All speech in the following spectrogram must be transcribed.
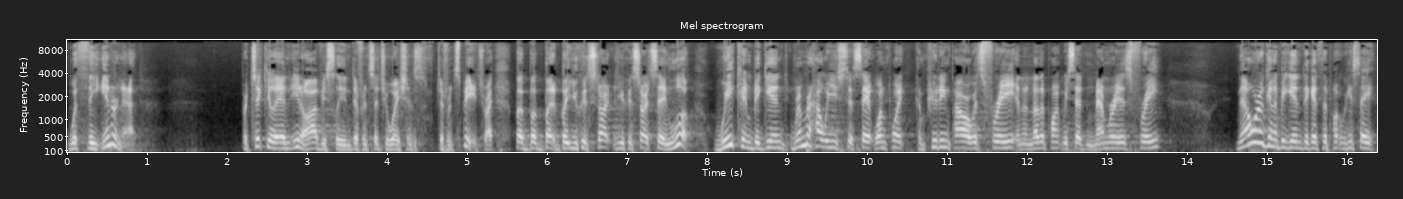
with the internet particularly and you know obviously in different situations different speeds right? But but but but you can start you can start saying look we can begin remember how we used to say at one point computing power was free and another point we said memory is free now we're going to begin to get to the point where we can say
